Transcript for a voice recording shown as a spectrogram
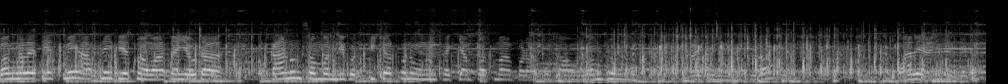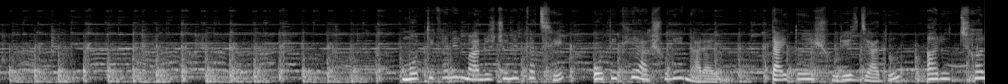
बङ्गलादेशमै आफ्नै देशमा उहाँ चाहिँ एउटा कानुन सम्बन्धीको टिचर पनि हुनुहुन्छ क्याम्पसमा पढाउनु गाउँ लमजुङ माइती हुनुहुन्छ र उहाँले हामीलाई धेरै মট্টিখানের মানুষজনের কাছে অতিথি আসলেই নারায়ণ তাই তো এই সুরের জাদু আর উচ্ছল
